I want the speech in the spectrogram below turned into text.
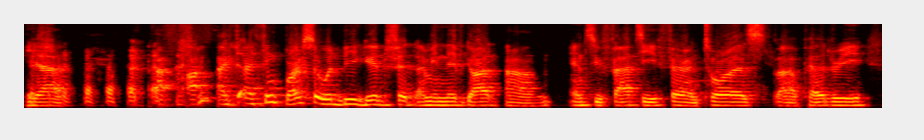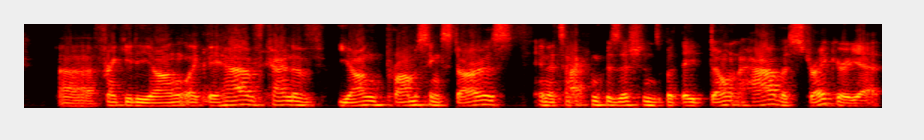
yeah, I, I, I, think Barca would be a good fit. I mean, they've got um, Ansu Fati, Ferran Torres, uh, Pedri, uh, Frenkie De Jong. Like they have kind of young, promising stars in attacking positions, but they don't have a striker yet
